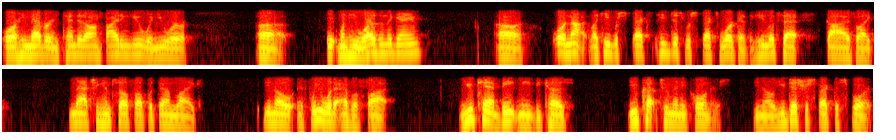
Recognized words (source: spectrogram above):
or he never intended on fighting you when you were uh it, when he was in the game, uh, or not. Like he respects he just respects work ethic. He looks at guys like matching himself up with them like, you know, if we would have ever fought, you can't beat me because you cut too many corners. You know, you disrespect the sport.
